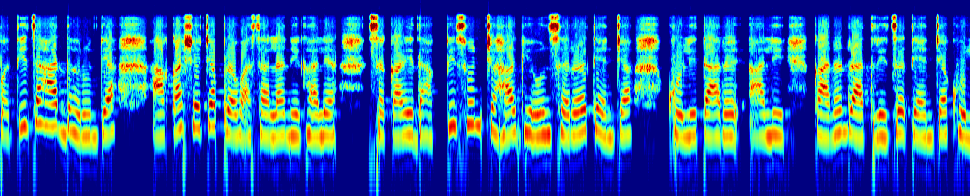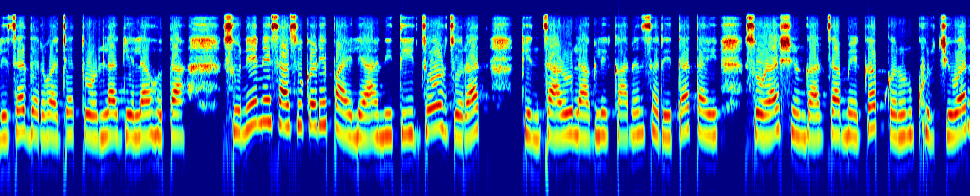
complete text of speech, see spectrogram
पतीचा हात धरून त्या आकाशाच्या प्रवासाला निघाल्या. सकाळी धाकटीसून चहा घेऊन सरळ त्यांच्या खोलीत आली. कारण रात्रीचं त्यांच्या खोलीचा दरवाजा तोडला गेला होता. सुनेने सासूकडे पाहिले आणि ती जोर जोरात किंचाळू लागली. कारण सरिता ताई सोळा शृंगारचा मेकअप करून खुर्चीवर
